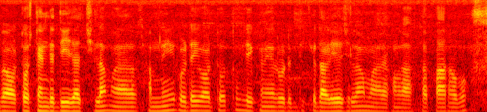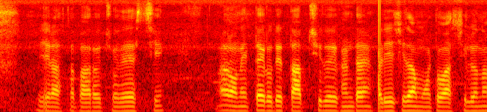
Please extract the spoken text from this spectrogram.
বা অটো স্ট্যান্ডে দিয়ে যাচ্ছিলাম আর সামনেই রোডেই অটো তো এখানে রোডের দিকে দাঁড়িয়েছিলাম আর এখন রাস্তা পার হব। এই যে রাস্তা পার হয়ে চলে এসেছি। আর অনেকটাই রোদের তাপ ছিল এখানটায়। দাঁড়িয়েছিলাম অটো আসছিল না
